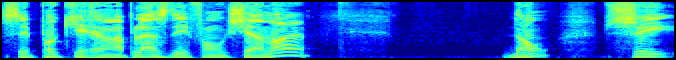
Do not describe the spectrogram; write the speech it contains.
C'est pas qu'ils remplacent des fonctionnaires. Non, c'est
